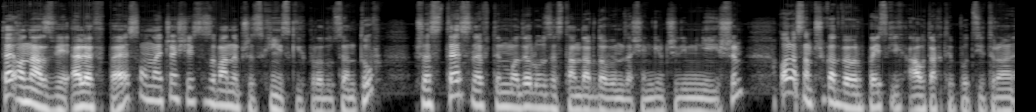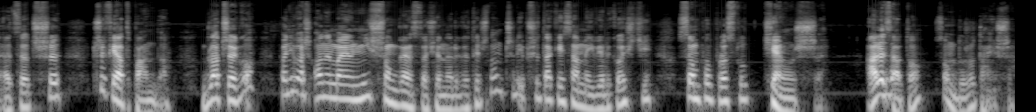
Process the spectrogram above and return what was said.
Te o nazwie LFP są najczęściej stosowane przez chińskich producentów, przez Tesla w tym modelu ze standardowym zasięgiem, czyli mniejszym, oraz na przykład w europejskich autach typu Citroen EC3 czy Fiat Panda. Dlaczego? Ponieważ one mają niższą gęstość energetyczną, czyli przy takiej samej wielkości są po prostu cięższe, ale za to są dużo tańsze.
